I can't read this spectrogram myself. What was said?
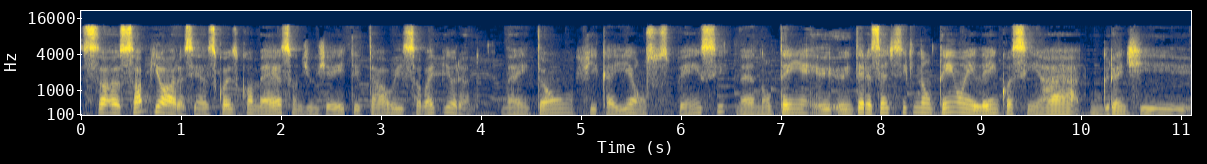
só, só piora, assim. As coisas começam de um jeito e tal e só vai piorando. Né? Então fica aí, é um suspense, né? Não tem, o interessante assim que não tem um elenco assim, ah, um grande,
